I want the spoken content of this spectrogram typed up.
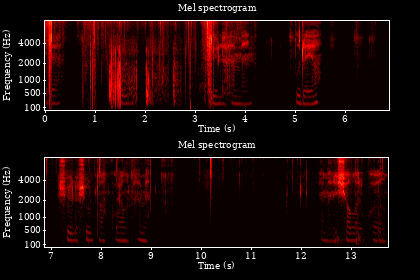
Buraya. Şöyle hemen buraya. Şöyle şuradan koyalım hemen. Hemen eşyaları koyalım.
